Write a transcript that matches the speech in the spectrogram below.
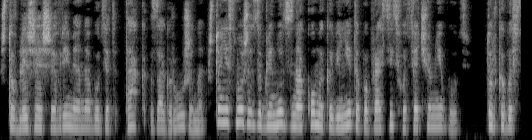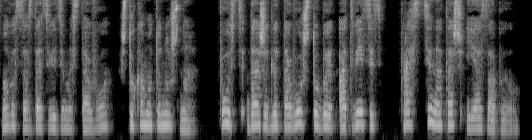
что в ближайшее время она будет так загружена, что не сможет заглянуть в знакомый кабинет и попросить хоть о чем-нибудь. Только бы снова создать видимость того, что кому-то нужна. Пусть даже для того, чтобы ответить «Прости, Наташ, я забыл».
